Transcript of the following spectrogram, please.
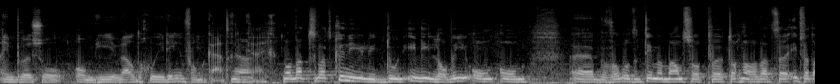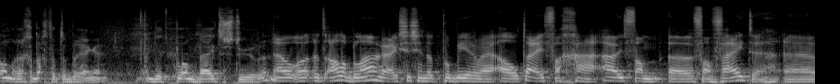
in Brussel om hier wel de goede dingen voor elkaar te gaan ja. krijgen. Maar wat, wat kunnen jullie doen in die lobby om, om bijvoorbeeld de Timmermans op toch nog wat uh, iets wat andere gedachten te brengen. Dit plan bij te sturen. Nou, het allerbelangrijkste is, en dat proberen wij altijd, van ga uit van, uh, van feiten. Uh,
